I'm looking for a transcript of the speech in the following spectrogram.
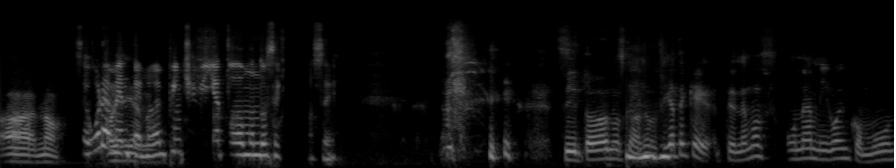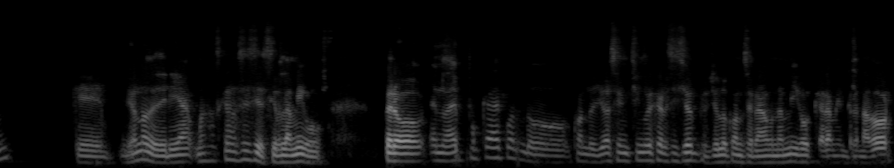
Ah, no. Seguramente, ¿no? En pinche Villa todo el mundo se conoce. sí, todos nos conocemos. Fíjate que tenemos un amigo en común que yo no le diría, bueno, es que no sé si decirle amigo, pero en la época cuando, cuando yo hacía un chingo de ejercicio, pues yo lo consideraba un amigo que era mi entrenador.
